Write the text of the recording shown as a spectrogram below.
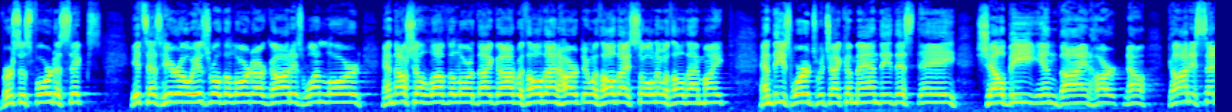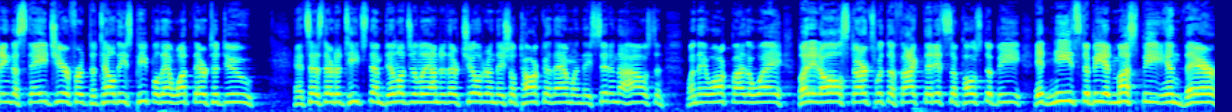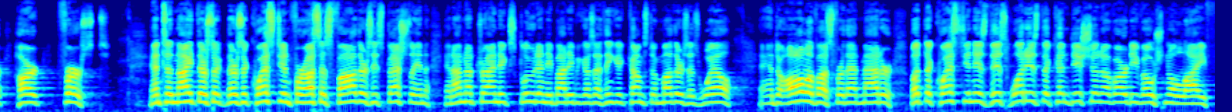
verses 4 to 6, it says, Hear, O Israel, the Lord our God is one Lord, and thou shalt love the Lord thy God with all thine heart, and with all thy soul, and with all thy might. And these words which I command thee this day shall be in thine heart. Now, God is setting the stage here for, to tell these people then what they're to do. And it says they're to teach them diligently unto their children. They shall talk of them when they sit in the house and when they walk by the way. But it all starts with the fact that it's supposed to be, it needs to be, it must be in their heart first. And tonight there's a, there's a question for us as fathers, especially, and, and I'm not trying to exclude anybody because I think it comes to mothers as well, and to all of us for that matter. But the question is this what is the condition of our devotional life?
